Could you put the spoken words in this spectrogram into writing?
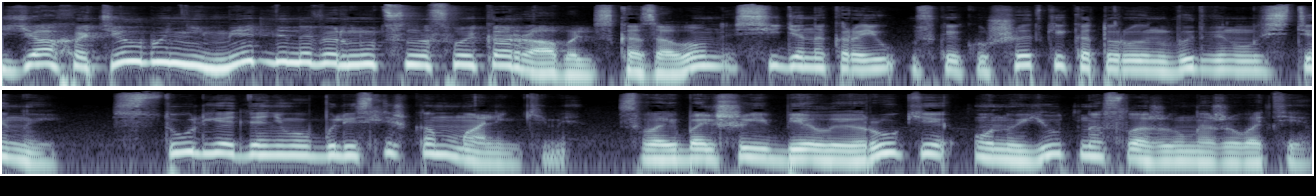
«Я хотел бы немедленно вернуться на свой корабль», — сказал он, сидя на краю узкой кушетки, которую он выдвинул из стены. Стулья для него были слишком маленькими. Свои большие белые руки он уютно сложил на животе.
